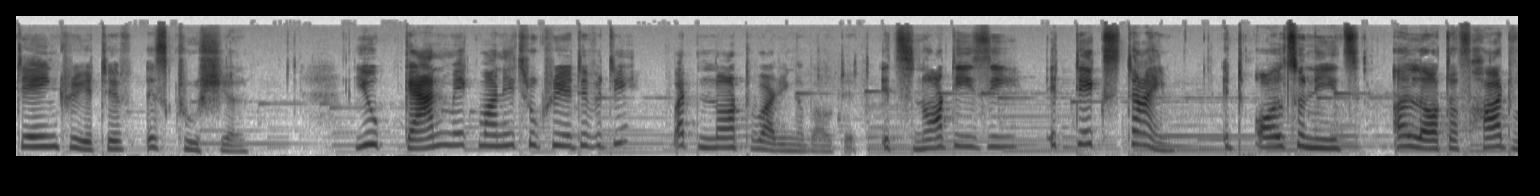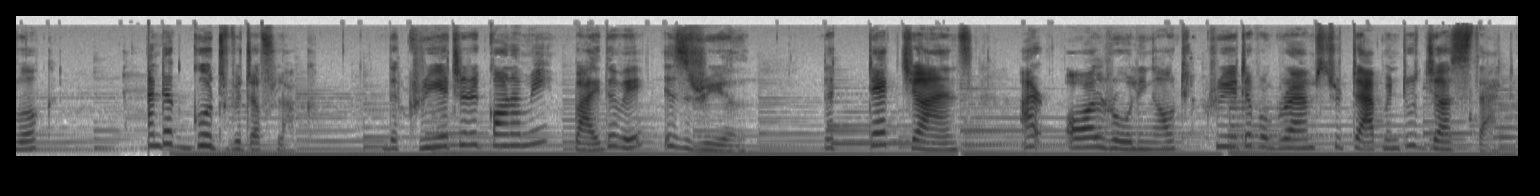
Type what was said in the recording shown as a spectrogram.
staying creative is crucial. You can make money through creativity, but not worrying about it. It's not easy, it takes time. It also needs a lot of hard work and a good bit of luck. The creator economy, by the way, is real. The tech giants are all rolling out creator programs to tap into just that.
